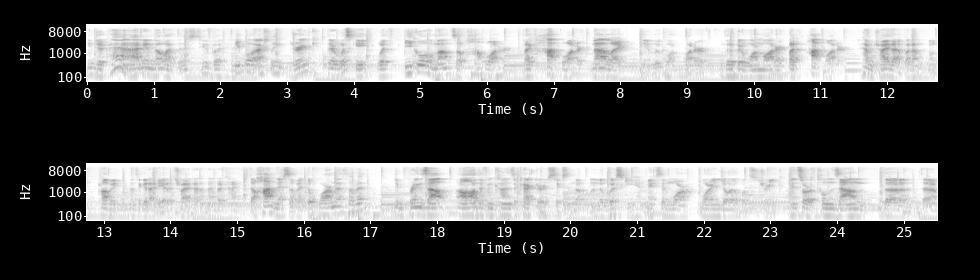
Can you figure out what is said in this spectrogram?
in Japan, I didn't know about this too, but people actually drink their whiskey with equal amounts of hot water. Like hot water, not like you know, lukewarm water, a little bit of warm water, but hot water. I haven't tried that, but I'm, well, probably that's a good idea to try it at another time. The hotness of it, the warmth of it, it brings out all different kinds of characteristics in the in the whiskey and makes it more more enjoyable to drink. And sort of tones down the the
